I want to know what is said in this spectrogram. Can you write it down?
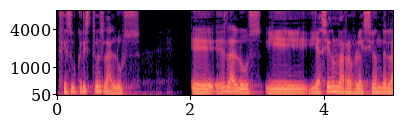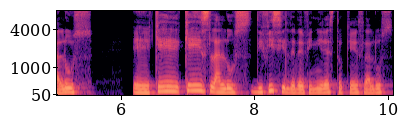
Jesucristo es la luz. Eh, es la luz y, haciendo una reflexión de la luz, eh, ¿qué, ¿qué, es la luz? Difícil de definir esto, ¿qué es la luz?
